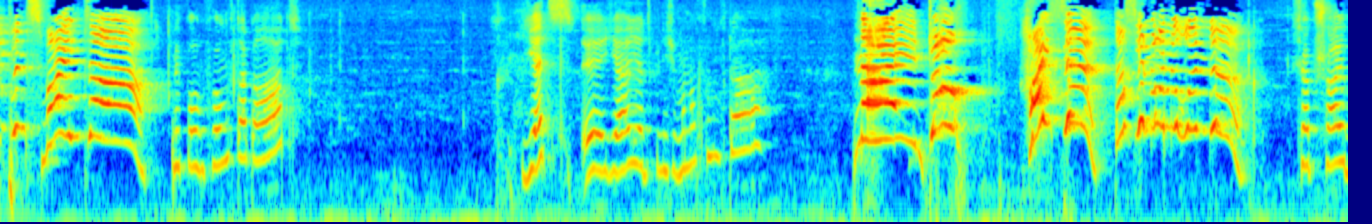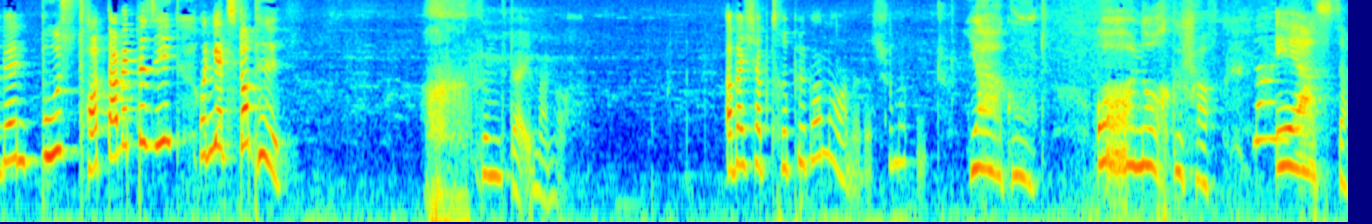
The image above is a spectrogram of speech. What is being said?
ich bin Zweiter! Ich bin fünfter Grad. Jetzt, äh, ja, jetzt bin ich immer noch fünfter. Nein, doch! Scheiße! Das ist ja nur eine Runde! Ich habe Scheiben Boost Tot damit besiegt und jetzt Doppel. Fünfter immer noch. Aber ich habe Triple Banane, das ist schon mal gut. Ja, gut. Oh, noch geschafft. Erster.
